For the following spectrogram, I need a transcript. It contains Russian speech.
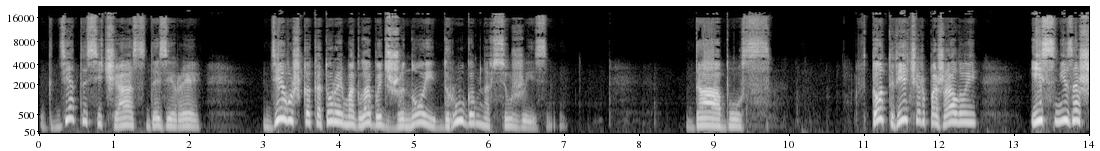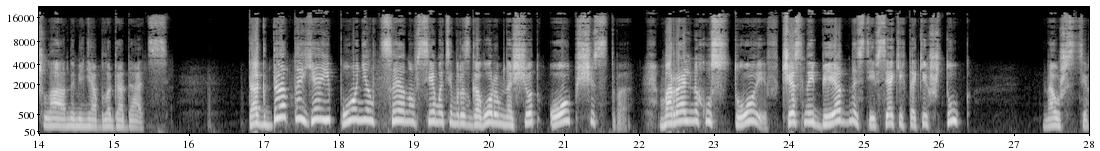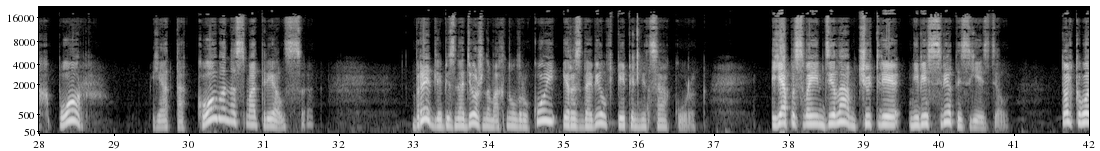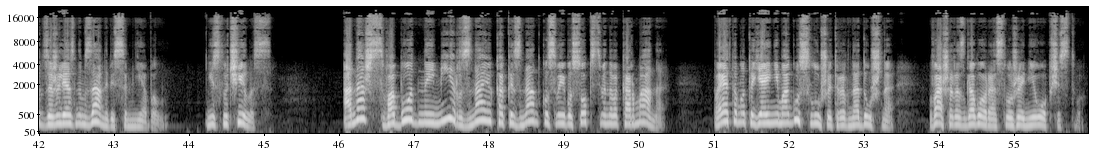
Где-то сейчас Дезире, девушка, которая могла быть женой, другом на всю жизнь. Да, Бус, в тот вечер, пожалуй, и снизошла на меня благодать. Тогда-то я и понял цену всем этим разговорам насчет общества, моральных устоев, честной бедности и всяких таких штук. Но уж с тех пор я такого насмотрелся. Брэдли безнадежно махнул рукой и раздавил в пепельнице окурок. Я по своим делам чуть ли не весь свет изъездил. Только вот за железным занавесом не был. Не случилось. А наш свободный мир знаю как изнанку своего собственного кармана. Поэтому-то я и не могу слушать равнодушно ваши разговоры о служении обществу.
